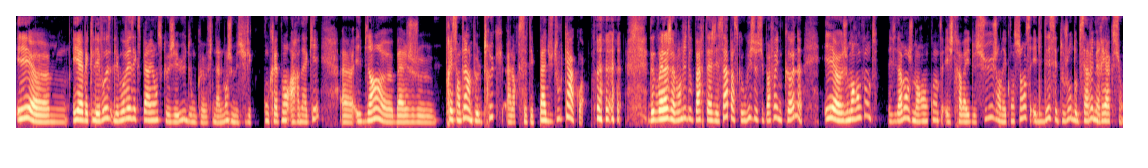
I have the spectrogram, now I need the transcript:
et, euh, et avec les, mauvaises expériences que j'ai eues, donc finalement je me suis fait concrètement arnaqué, euh, eh bien, bah, je pressentais un peu le truc, alors que c'était pas du tout le cas, quoi. Donc voilà, j'avais envie de vous partager ça parce que oui, je suis parfois une conne et je m'en rends compte. Évidemment, je m'en rends compte et je travaille dessus, j'en ai conscience et l'idée c'est toujours d'observer mes réactions.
